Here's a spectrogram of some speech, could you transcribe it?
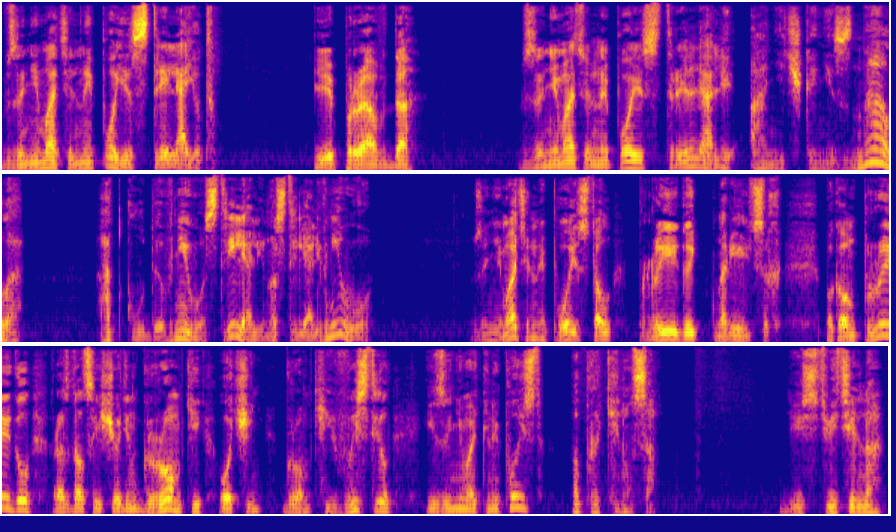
В занимательный поезд стреляют. — и правда. В занимательный поезд стреляли. Анечка не знала, откуда в него стреляли, но стреляли в него. Занимательный поезд стал прыгать на рельсах. Пока он прыгал, раздался еще один громкий, очень громкий выстрел, и занимательный поезд опрокинулся. Действительно,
